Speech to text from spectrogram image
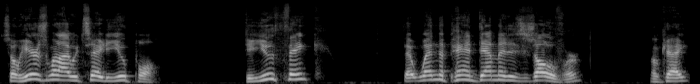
So here's what I would say to you, Paul. Do you think that when the pandemic is over, okay,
